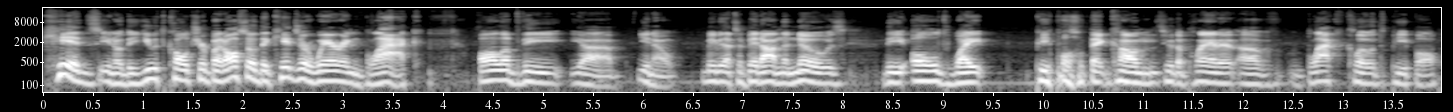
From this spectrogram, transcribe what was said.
kids, you know, the youth culture, but also the kids are wearing black. All of the, uh, you know, maybe that's a bit on the nose. The old white people that come to the planet of black clothed people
